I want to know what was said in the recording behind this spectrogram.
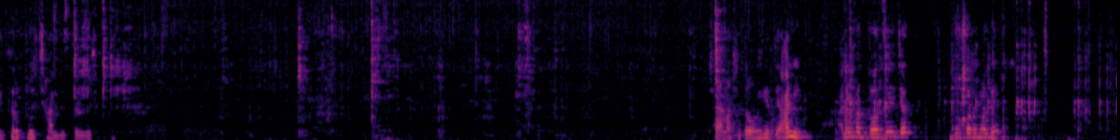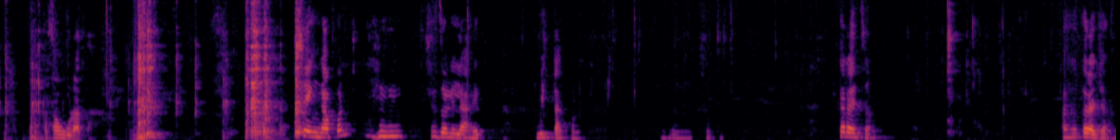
ते खरपूस छान दिसतंय बघू शकता. छान असे तळून घेते. आणि आणि महत्वाचं ह्याच्यात कुकरमध्ये असा उडाता शेंगा पण शिजवलेल्या आहेत. मीठ टाकून. करायचं. असं करायचं.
